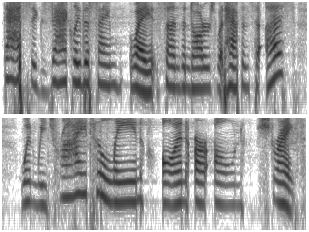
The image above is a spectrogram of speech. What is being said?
That's exactly the same way, sons and daughters, what happens to us when we try to lean on our own strength.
